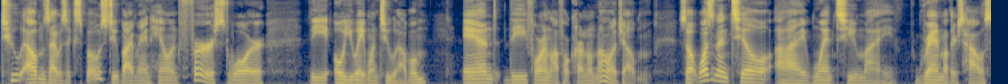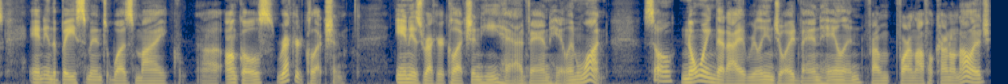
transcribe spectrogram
two albums I was exposed to by Van Halen first were the OU812 album and the For Unlawful Carnal Knowledge album. So it wasn't until I went to my grandmother's house and in the basement was my uh, uncle's record collection in his record collection, he had Van Halen 1. So, knowing that I really enjoyed Van Halen from For Unlawful Carnal Knowledge,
